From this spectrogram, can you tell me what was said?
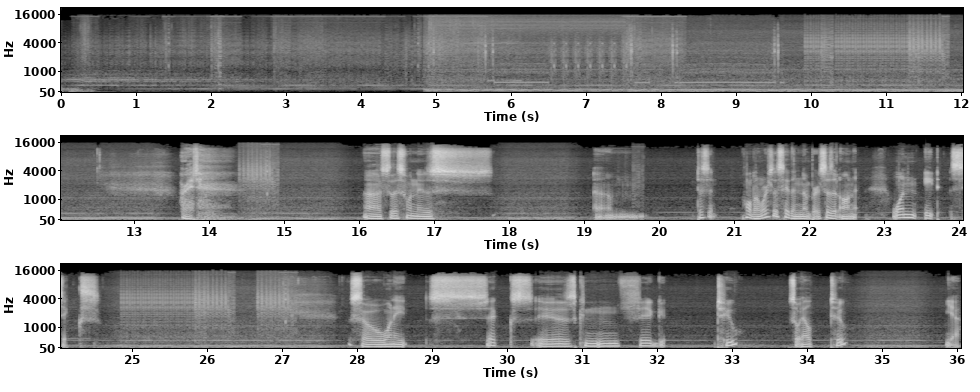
All right. Uh, so this one is. Um, does it? Hold on. Where does it say the number? It says it on it. One eight six. So one eight six is config two. So L two. Yeah.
